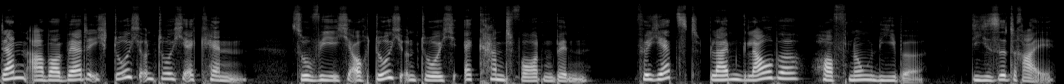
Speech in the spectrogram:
dann aber werde ich durch und durch erkennen, so wie ich auch durch und durch erkannt worden bin. Für jetzt bleiben Glaube, Hoffnung, Liebe. Diese drei.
